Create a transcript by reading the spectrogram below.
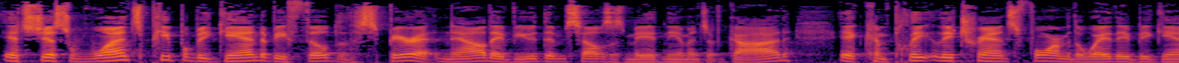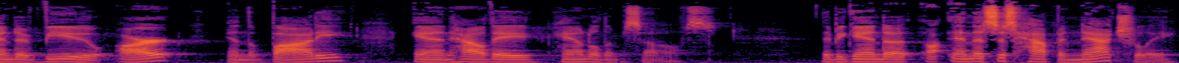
It's just once people began to be filled with the Spirit, now they viewed themselves as made in the image of God. It completely transformed the way they began to view art and the body and how they handle themselves. They began to, uh, and this just happened naturally.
